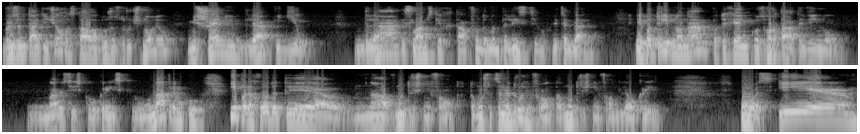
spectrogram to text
в результаті чого стала дуже зручною мішенью для іділ, для ісламських там фундаменталістів і так далі. І потрібно нам потихеньку згортати війну на російсько-українському напрямку і переходити на внутрішній фронт, тому що це не другий фронт, а внутрішній фронт для України. Ось і е,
